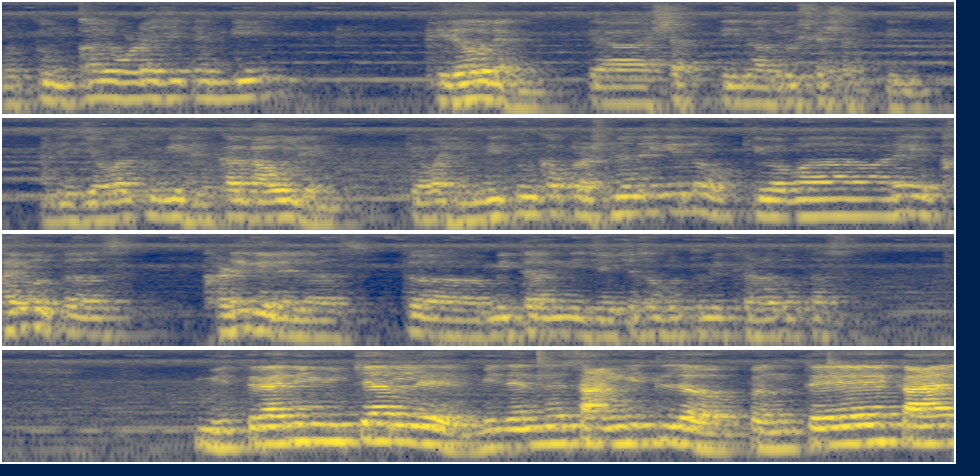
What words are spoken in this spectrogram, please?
मग तुमका एवढं जे त्यांनी फिरवल्या त्या शक्तीन अदृश्य शक्तीन आणि जेव्हा तुम्ही ह्यांका गावले तेव्हा हिंदी तुमका प्रश्न नाही गेलो की बाबा अरे खय होतस खडे गेलेलंस मित्रांनी ज्याच्यासोबत तुम्ही खेळत होतास मित्रांनी विचारले मी त्यांना सांगितलं पण ते काय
